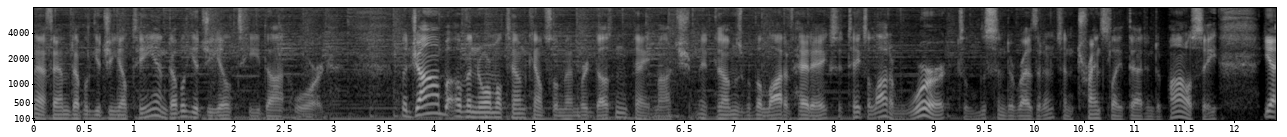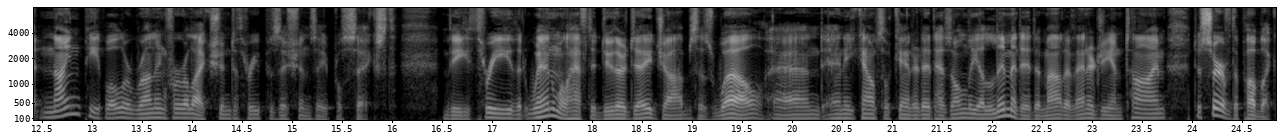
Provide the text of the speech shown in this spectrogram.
FM WGLT and WGLT.org. The job of a normal town council member doesn't pay much. It comes with a lot of headaches. It takes a lot of work to listen to residents and translate that into policy. Yet nine people are running for election to three positions April 6th. The three that win will have to do their day jobs as well, and any council candidate has only a limited amount of energy and time to serve the public,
